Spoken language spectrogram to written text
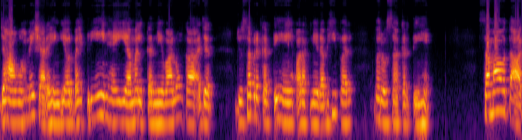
جہاں وہ ہمیشہ رہیں گے۔ اور بہترین ہے یہ عمل کرنے والوں کا اجر، جو صبر کرتے ہیں اور اپنے رب ہی پر بھروسہ کرتے ہیں۔ سماوتات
